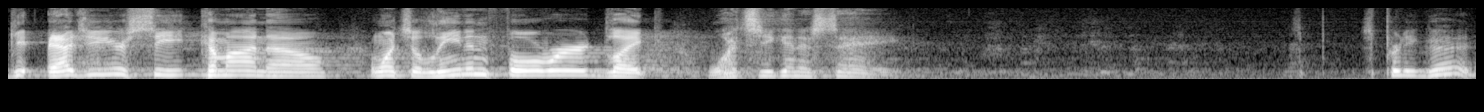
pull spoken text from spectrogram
get, edge of your seat, come on now. I want you leaning forward, like, what's he going to say? It's pretty good.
